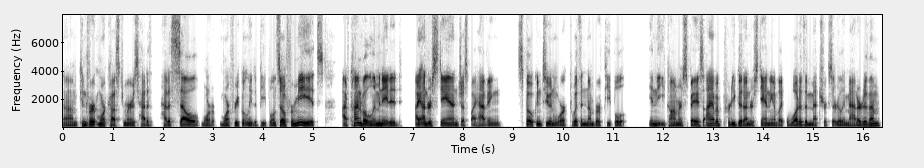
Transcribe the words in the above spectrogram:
um, convert more customers, how to how to sell more more frequently to people. And so for me, it's I've kind of eliminated, I understand just by having spoken to and worked with a number of people in the e-commerce space, I have a pretty good understanding of like what are the metrics that really matter to them.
